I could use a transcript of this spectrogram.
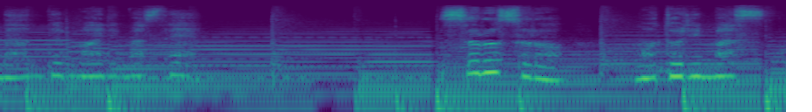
何でもありません。そろそろ戻ります。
